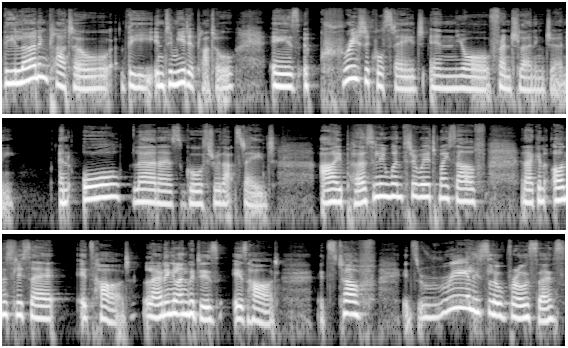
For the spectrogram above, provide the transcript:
The learning plateau, the intermediate plateau, is a critical stage in your French learning journey. And all learners go through that stage. I personally went through it myself, and I can honestly say it's hard. Learning languages is hard. It's tough. It's really slow process.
